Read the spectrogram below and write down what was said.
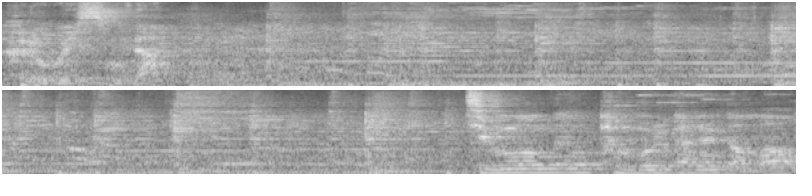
흐르고 있습니다. 지붕 없는 박물관을 넘어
